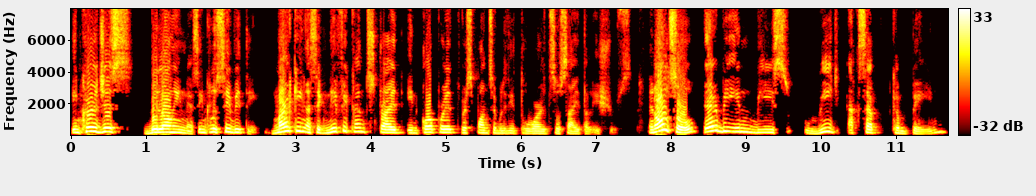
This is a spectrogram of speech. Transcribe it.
encourages belongingness, inclusivity, marking a significant stride in corporate responsibility towards societal issues. And also, Airbnb's We Accept campaign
